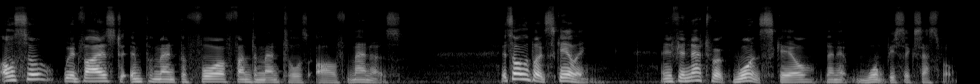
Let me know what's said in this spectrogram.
Also, we advise to implement the four fundamentals of MANRS. It's all about scaling, and if your network won't scale, then it won't be successful.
